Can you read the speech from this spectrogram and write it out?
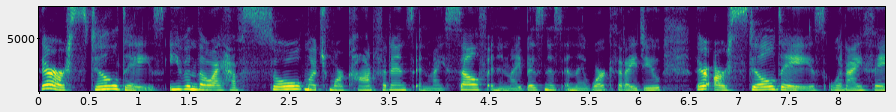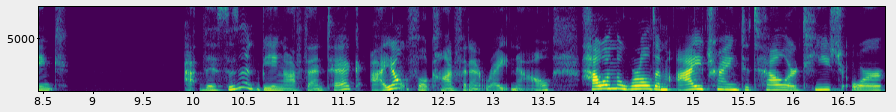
There are still days, even though I have so much more confidence in myself and in my business and the work that I do, there are still days when I think, this isn't being authentic. I don't feel confident right now. How in the world am I trying to tell or teach or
